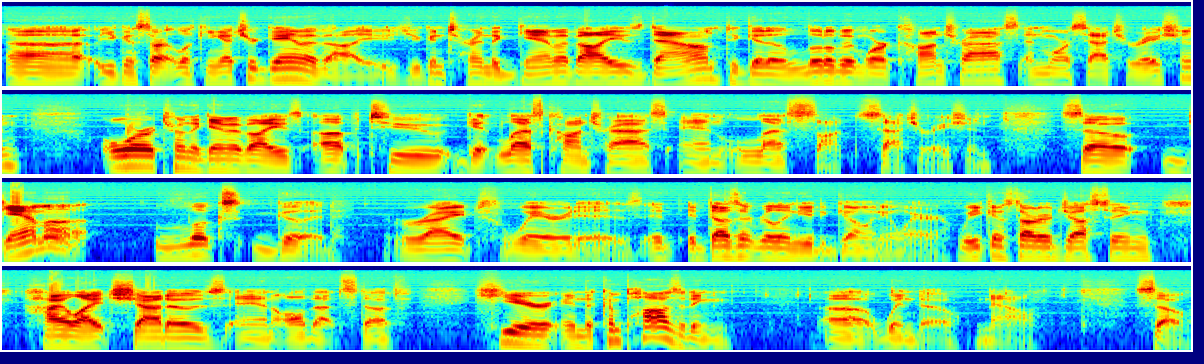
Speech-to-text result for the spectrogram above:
uh, you can start looking at your gamma values. You can turn the gamma values down to get a little bit more contrast and more saturation, or turn the gamma values up to get less contrast and less saturation. So gamma looks good right where it is. It, it doesn't really need to go anywhere. We can start adjusting highlight, shadows, and all that stuff here in the compositing uh, window now. So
